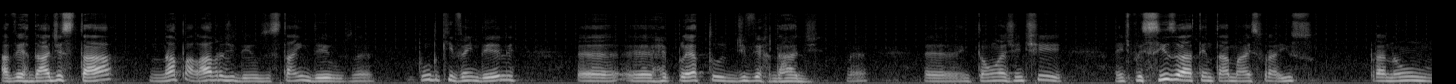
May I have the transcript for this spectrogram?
a verdade está na palavra de Deus, está em Deus. Né? Tudo que vem dele é, é repleto de verdade. Né? É, então a gente, a gente precisa atentar mais para isso, para não,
